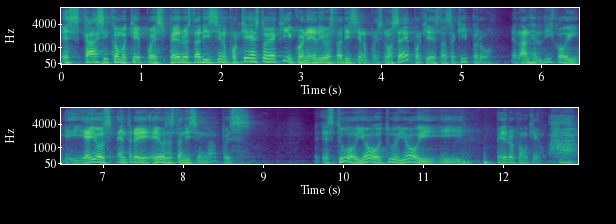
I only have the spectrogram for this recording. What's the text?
Es casi como que pues Pedro está diciendo, ¿por qué estoy aquí? Cornelio está diciendo, pues no sé por qué estás aquí, pero el ángel dijo y, ellos entre ellos están diciendo, pues es tú o yo, o tú o yo. Y, Pedro como que, ah.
